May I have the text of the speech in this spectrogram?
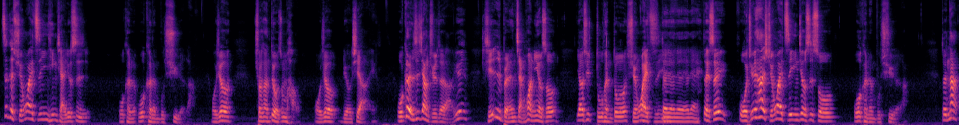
这个弦外之音听起来就是我可能我可能不去了啦。我就球团对我这么好，我就留下来。我个人是这样觉得啦，因为其实日本人讲话，你有时候。要去读很多弦外之音，对对对对对，对，所以我觉得他的弦外之音就是说我可能不去了啦。对，那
